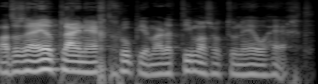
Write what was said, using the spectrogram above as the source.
Maar het was een heel klein hecht groepje, maar dat team was ook toen heel hecht.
